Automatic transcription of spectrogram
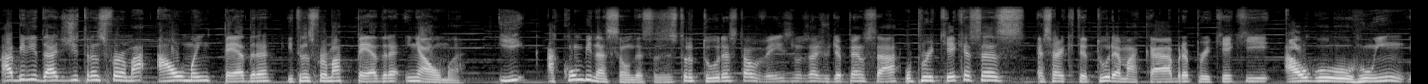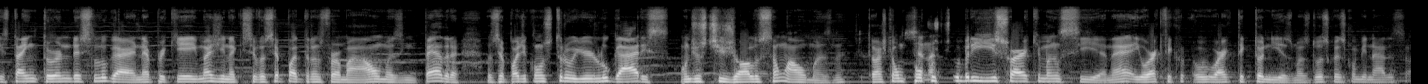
a habilidade de transformar alma em pedra e transformar pedra em alma. E a combinação dessas estruturas talvez nos ajude a pensar o porquê que essas, essa arquitetura é macabra, porquê que algo ruim está em torno desse lugar, né? Porque imagina que se você pode transformar almas em pedra, você pode construir lugares onde os tijolos são almas, né? Então acho que é um pouco sobre isso a arquimancia, né? E o, arquitect o arquitectonismo, as duas coisas combinadas. São.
